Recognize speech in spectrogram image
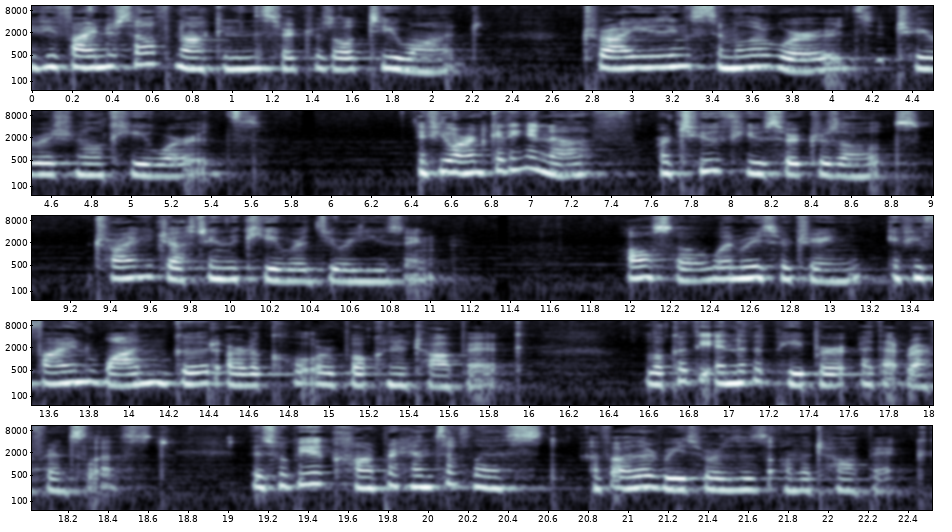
If you find yourself not getting the search results you want, Try using similar words to your original keywords. If you aren't getting enough or too few search results, try adjusting the keywords you are using. Also, when researching, if you find one good article or book on a topic, look at the end of the paper at that reference list. This will be a comprehensive list of other resources on the topic.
